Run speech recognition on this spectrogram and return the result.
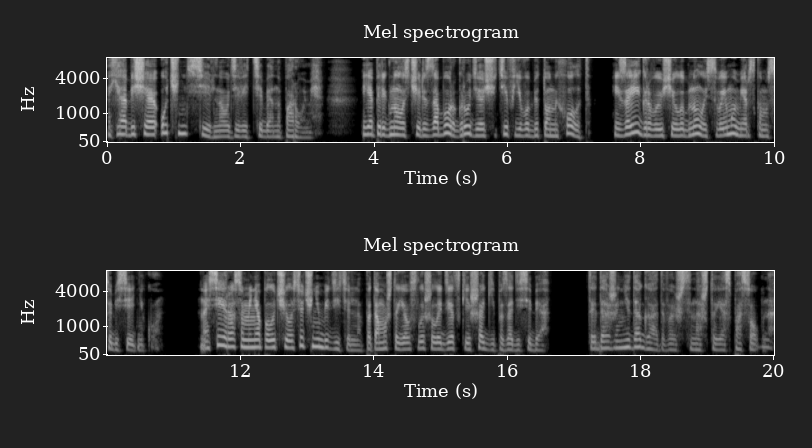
я обещаю очень сильно удивить тебя на пароме. Я перегнулась через забор, грудью ощутив его бетонный холод, и заигрывающе улыбнулась своему мерзкому собеседнику. На сей раз у меня получилось очень убедительно, потому что я услышала детские шаги позади себя. Ты даже не догадываешься, на что я способна.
